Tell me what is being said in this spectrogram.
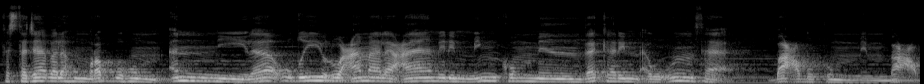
فاستجاب لهم ربهم أني لا أضيع عمل عامل منكم من ذكر أو أنثى بعضكم من بعض.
